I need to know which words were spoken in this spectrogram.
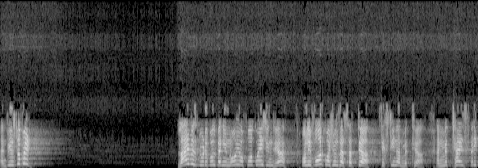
and feel stupid. Life is beautiful when you know your four questions, yeah? Only four questions are Satya, 16 are Mithya. And Mithya is very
